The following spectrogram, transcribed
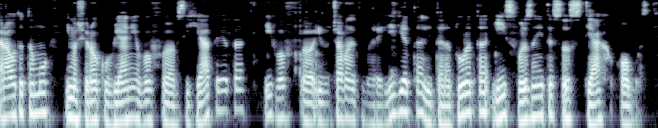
Работата му има широко влияние в психиатрията и в изучаването на религията, литературата и свързаните с тях области.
